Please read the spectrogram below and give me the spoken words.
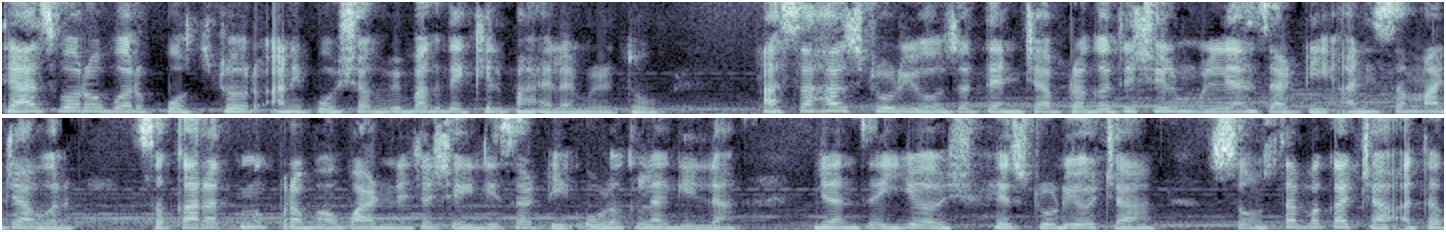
त्याचबरोबर पोस्टर आणि पोशाख विभाग देखील पाहायला मिळतो. असा हा स्टुडिओ जो त्यांच्या प्रगतिशील मूल्यांसाठी आणि समाजावर सकारात्मक प्रभाव पाडण्याच्या शैलीसाठी ओळखला गेला ज्यांचे यश हे स्टुडिओच्या संस्थापकाच्या अथक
